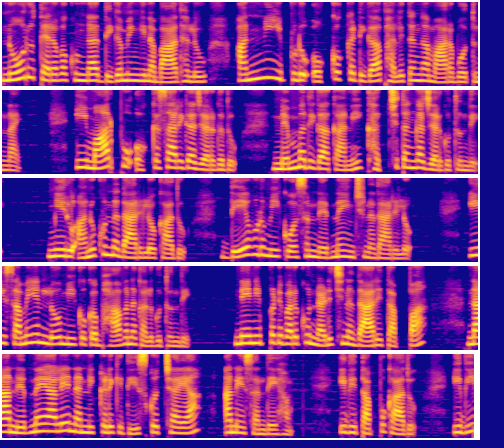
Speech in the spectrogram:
నోరు తెరవకుండా దిగమింగిన బాధలు అన్నీ ఇప్పుడు ఒక్కొక్కటిగా ఫలితంగా మారబోతున్నాయి. ఈ మార్పు ఒక్కసారిగా జరగదు నెమ్మదిగా కాని ఖచ్చితంగా జరుగుతుంది. మీరు అనుకున్న దారిలో కాదు దేవుడు మీకోసం నిర్ణయించిన దారిలో. ఈ సమయంలో మీకొక భావన కలుగుతుంది. నేనిప్పటి వరకు నడిచిన దారి తప్ప నా నిర్ణయాలే నన్నిక్కడికి తీసుకొచ్చాయా? అనే సందేహం. ఇది తప్పు కాదు ఇది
